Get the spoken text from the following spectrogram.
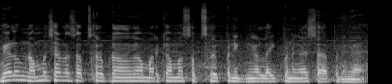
மேலும் நம்ம சேனலை சப்ஸ்கிரைப் பண்ணாதவங்க மறக்காமல் சப்ஸ்கிரைப் பண்ணிக்கோங்க லைக் பண்ணுங்கள் ஷேர் பண்ணுங்கள்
